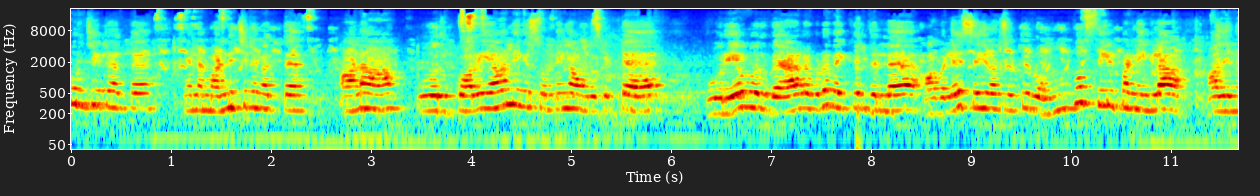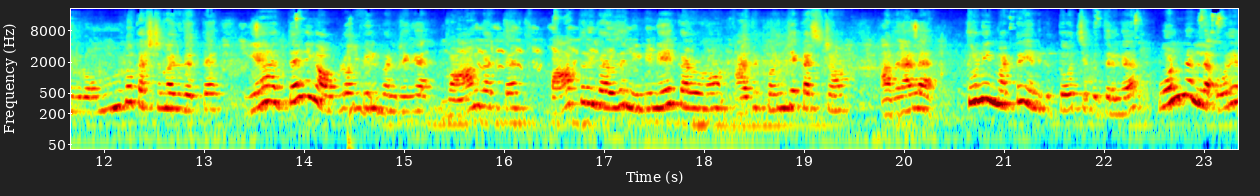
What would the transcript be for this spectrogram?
புரிஞ்சுக்கிட்டேன் அத்தை. என்னை மன்னிச்சிடுங்க அத்தை. ஆனா ஒரு குறையா நீங்க சொன்னீங்க அவங்க கிட்ட ஒரே ஒரு வேலை கூட வைக்கிறது இல்ல. அவளே செய்யலாம்னு சொல்லிட்டு ரொம்ப ஃபீல் பண்ணீங்களா? அது எனக்கு ரொம்ப கஷ்டமா இருக்குது அத்தை. ஏன் அத்தை நீங்க அவ்வளோ ஃபீல் பண்றீங்க? வாங்க அத்தை. பாத்திரம் கழுவுது நின்னுனே கழுவணும். அது கொஞ்சம் கஷ்டம். அதனால துணி மட்டும் எனக்கு துவைச்சு கொடுத்துருங்க. ஒன்றும் இல்லை. ஒரே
